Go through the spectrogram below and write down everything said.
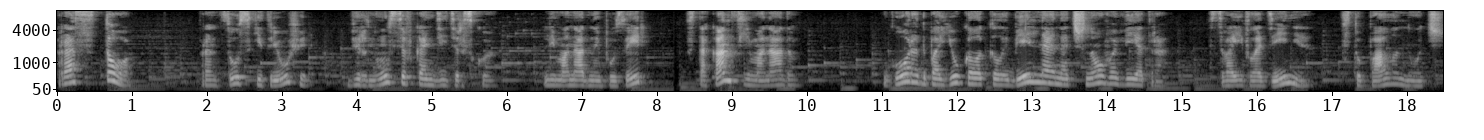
раз сто – Французский трюфель вернулся в кондитерскую. Лимонадный пузырь, стакан с лимонадом. Город баюкала колыбельная ночного ветра. В свои владения вступала ночь.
